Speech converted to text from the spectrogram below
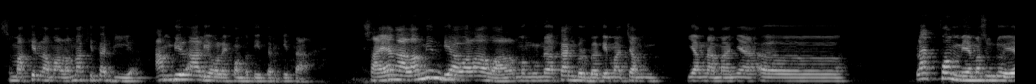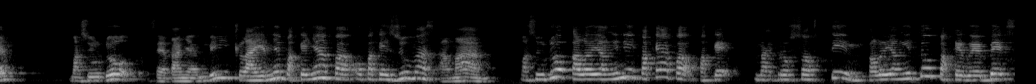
semakin lama-lama kita diambil alih oleh kompetitor kita. Saya ngalamin di awal-awal menggunakan berbagai macam yang namanya eh, platform ya Mas Udo ya. Mas Udo, saya tanya, "Ini kliennya pakainya apa?" "Oh, pakai Zoom, Mas." Aman. Mas Udo kalau yang ini pakai apa? Pakai Microsoft Team. Kalau yang itu pakai Webex.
